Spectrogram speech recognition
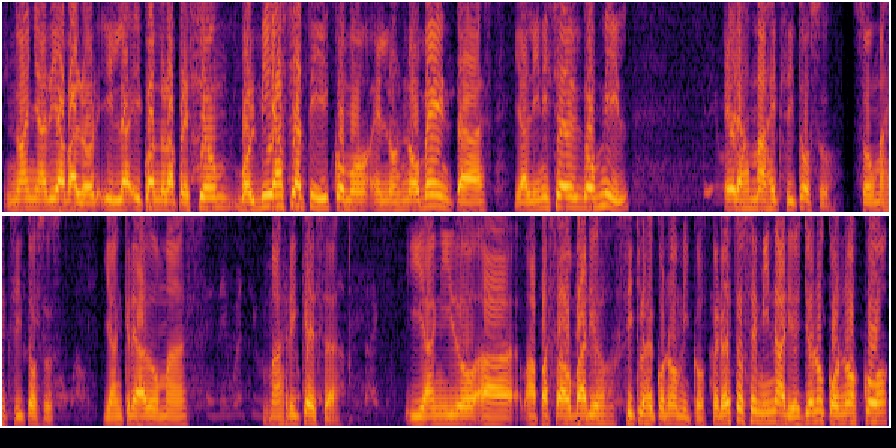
No añadía valor. Y, cuando la presión volvía hacia ti, como en los 90 y al inicio del 2000, eras más exitoso. Son más exitosos. Y han creado más, más riqueza. Y han ido a, ha pasado varios ciclos económicos. Pero estos seminarios, yo no conozco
